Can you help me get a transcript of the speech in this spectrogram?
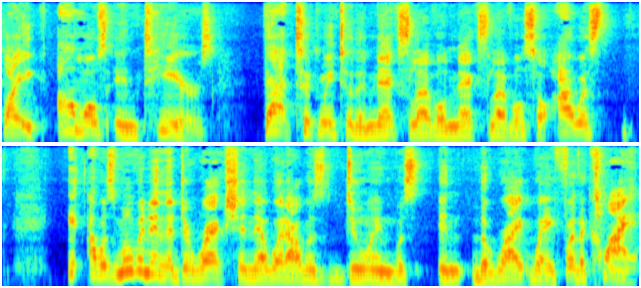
like almost in tears. That took me to the next level, next level. So I was I was moving in the direction that what I was doing was in the right way for the client.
